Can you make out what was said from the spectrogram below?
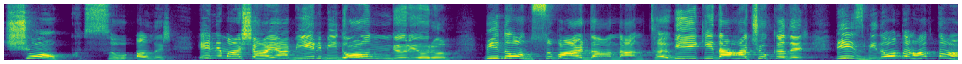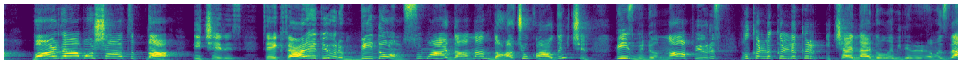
çok su alır. İndim aşağıya bir bidon görüyorum. Bidon su bardağından tabii ki daha çok alır. Biz bidondan hatta bardağı boşaltıp da içeriz. Tekrar ediyorum bidon su bardağından daha çok aldığı için biz bidonu ne yapıyoruz? Lıkır lıkır lıkır içenler de olabilir aramızda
